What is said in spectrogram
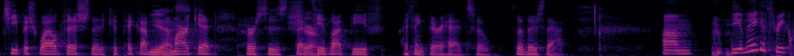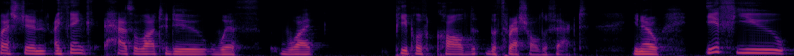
cheapish wild fish that they could pick up in the market versus that Sure. feedlot beef, I think they're ahead. So, so there's that. Um, the omega three question, I think, has a lot to do with what people have called the threshold effect. You know, if you,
